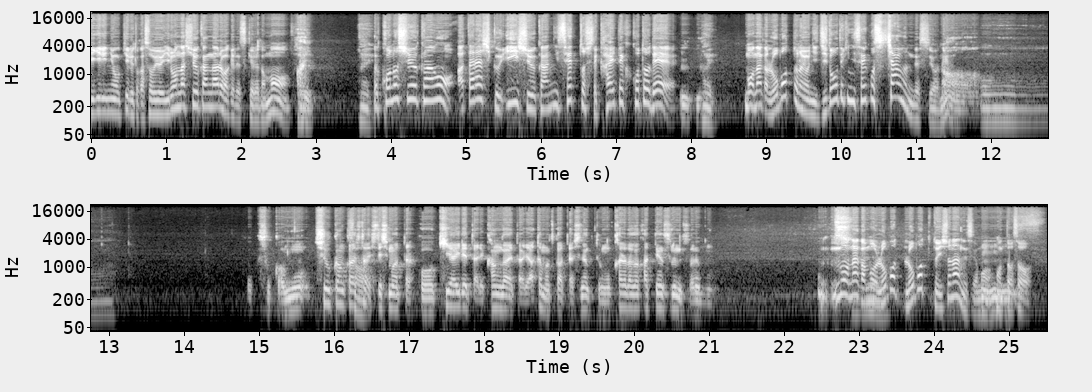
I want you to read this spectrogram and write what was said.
リギリに起きるとかそういういろんな習慣があるわけですけれども、はい。はい。この習慣を新しくいい習慣にセットして変えていくことで、はい。もうなんかロボットのように自動的に成功しちゃうんですよね。そっか、もう習慣化したりしてしまったら、こう、気合い入れたり考えたり頭使ったりしなくても体が勝手にするんですよね、もう。もうなんかもうロボロボットと一緒なんですよ、もううん本当そう。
